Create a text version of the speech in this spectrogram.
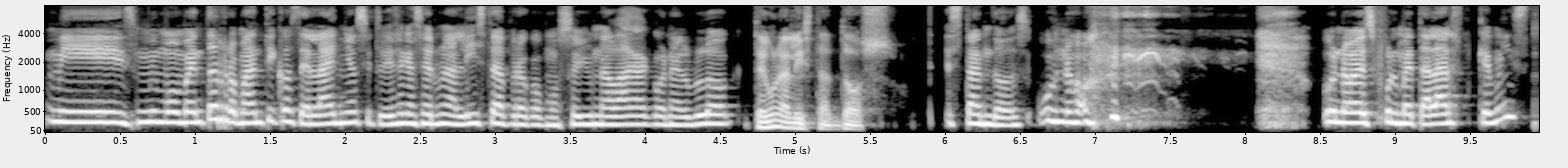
mis, mis momentos románticos del año, si tuviese que hacer una lista, pero como soy una vaga con el blog, Tengo una lista, dos. están dos. Uno, uno es Full Metal Alchemist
